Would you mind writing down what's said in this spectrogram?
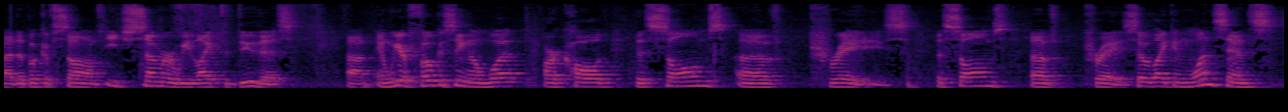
uh, the book of Psalms. Each summer we like to do this. Um, and we are focusing on what are called the Psalms of Praise. The Psalms of Praise. So, like in one sense,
